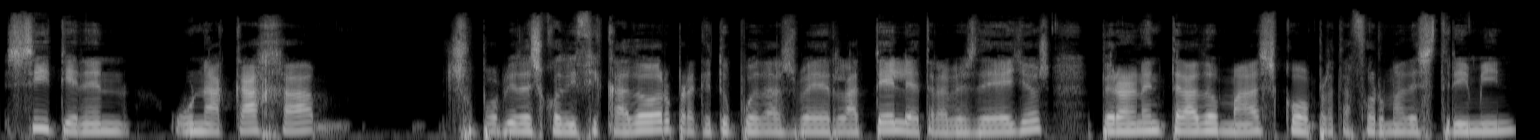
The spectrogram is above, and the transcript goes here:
sí, tienen una caja su propio descodificador para que tú puedas ver la tele a través de ellos, pero han entrado más como plataforma de streaming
